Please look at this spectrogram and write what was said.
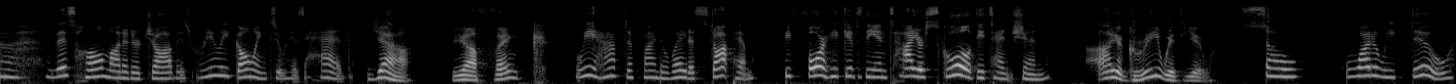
this hall monitor job is really going to his head. Yeah, you think? We have to find a way to stop him before he gives the entire school detention. I agree with you. So, what do we do?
